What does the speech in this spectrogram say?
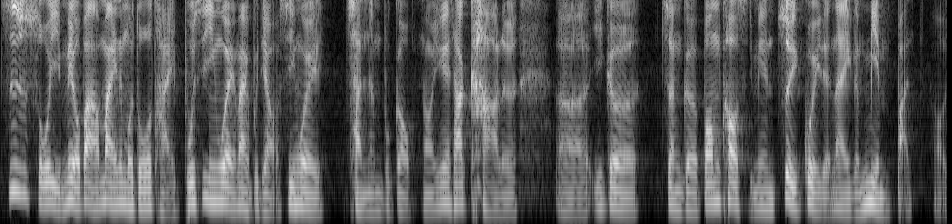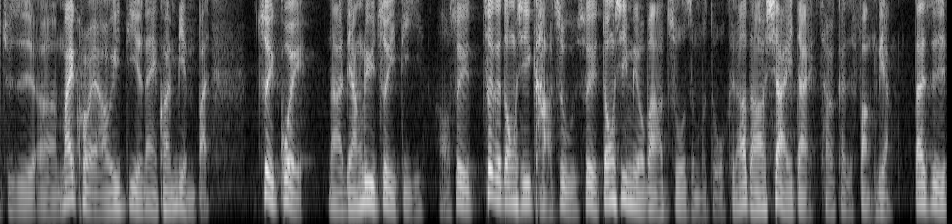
之所以没有办法卖那么多台，不是因为卖不掉，是因为产能不够，然后因为它卡了呃一个整个 bomb cost 里面最贵的那一个面板哦，就是呃 Micro LED 的那一块面板最贵。那良率最低，好，所以这个东西卡住，所以东西没有办法做这么多，可能要等到下一代才会开始放量。但是，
